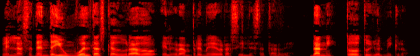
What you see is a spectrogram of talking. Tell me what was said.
en las 71 vueltas que ha durado el Gran Premio de Brasil esta tarde. Dani, todo tuyo el micro.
